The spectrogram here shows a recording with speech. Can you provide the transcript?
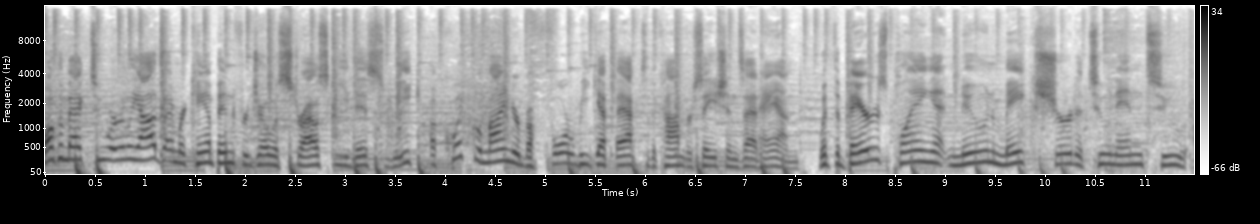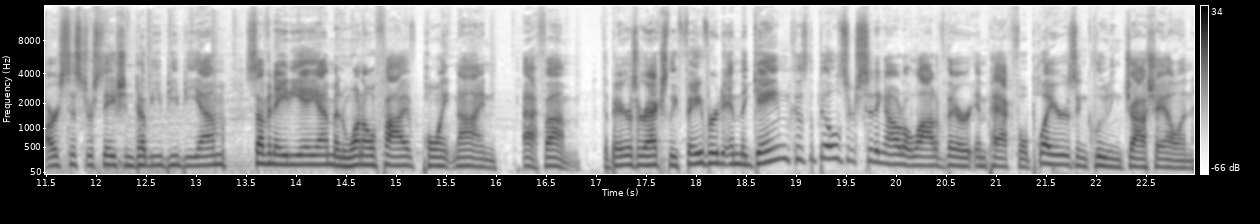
Welcome back to Early Odds. I'm Rick for Joe Ostrowski this week. A quick reminder before we get back to the conversations at hand. With the Bears playing at noon, make sure to tune in to our sister station WBBM 780 AM and 105.9 FM. The Bears are actually favored in the game because the Bills are sitting out a lot of their impactful players, including Josh Allen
